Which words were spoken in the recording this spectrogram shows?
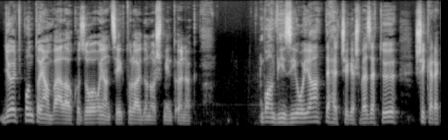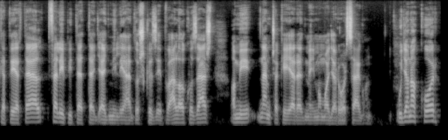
György pont olyan vállalkozó, olyan cégtulajdonos, mint önök. Van víziója, tehetséges vezető, sikereket ért el, felépítette egy egymilliárdos középvállalkozást, ami nem csak egy eredmény ma Magyarországon. Ugyanakkor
